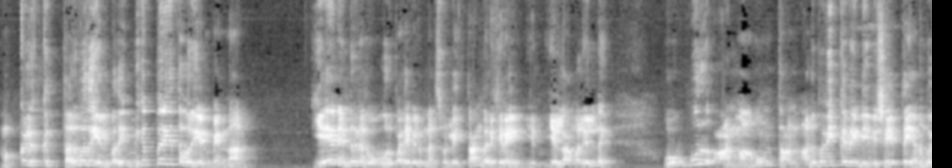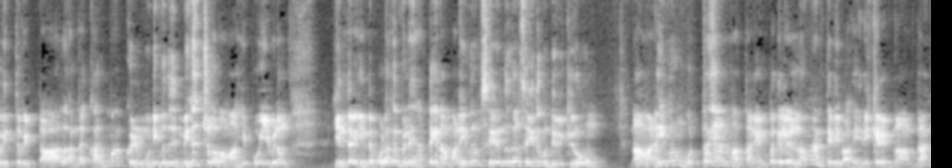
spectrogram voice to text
மக்களுக்கு தருவது என்பதை மிகப்பெரிய தவறு என்பேன் நான். ஏன் என்று நான் ஒவ்வொரு பதவியிலும் நான் சொல்லித்தான் வருகிறேன். இல்லாமல் இல்லை. ஒவ்வொரு ஆன்மாவும் தான் அனுபவிக்க வேண்டிய விஷயத்தை அனுபவித்து விட்டால் அந்த கர்மாக்கள் முடிவது மிகச் சுலபமாகி போய்விடும். இந்த இந்த உலக விளையாட்டை நாம் அனைவரும் சேர்ந்துதான் செய்து கொண்டிருக்கிறோம். நாம் அனைவரும் ஒற்றை ஆன்மா தான் என்பதில் எல்லாம் நான் தெளிவாக இருக்கிறேன். நாம் தான்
